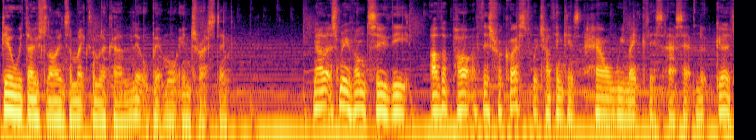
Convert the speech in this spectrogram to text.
deal with those lines and make them look a little bit more interesting. Now let's move on to the other part of this request which I think is how we make this asset look good.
